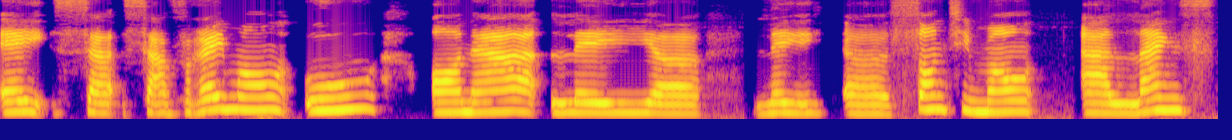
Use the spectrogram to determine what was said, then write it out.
Et ça, ça vraiment où on a les, euh, les euh, sentiments à l'instinct.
